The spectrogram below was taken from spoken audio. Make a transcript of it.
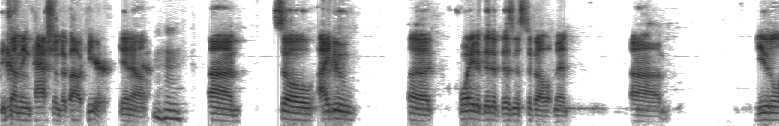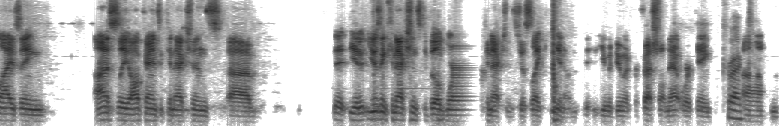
becoming passionate about here. You know, mm-hmm. um, so I do uh, quite a bit of business development um, utilizing honestly all kinds of connections uh, that, you know, using connections to build more connections just like you know you would do in professional networking correct um,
